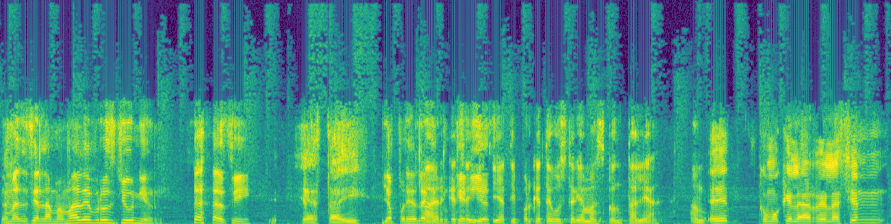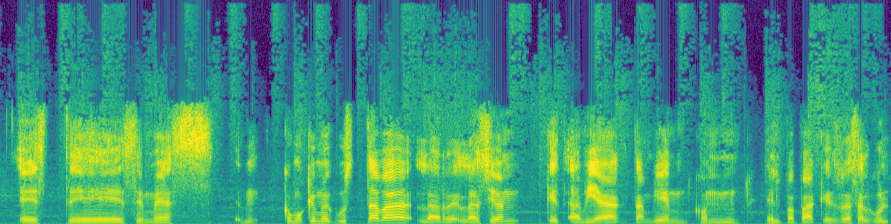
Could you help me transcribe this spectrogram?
Nomás decían la mamá de Bruce Jr. Así, Ya está ahí. ya ponías la A que ver, tú ¿qué te, querías. ¿y a ti por qué te gustaría más con Talia? Aunque, Eh, como que la relación, este, se me as- como que me gustaba la relación que había también con el papá, que es Ra's al Ghul,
